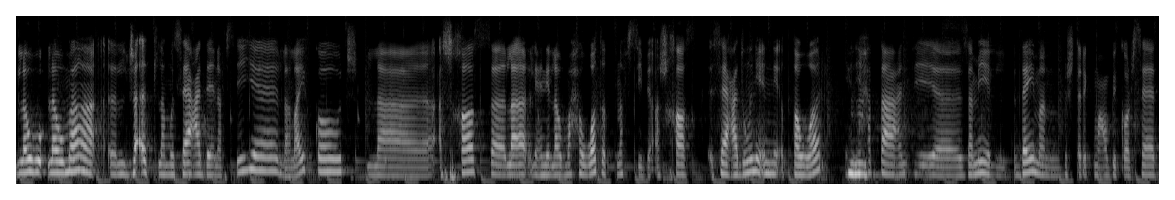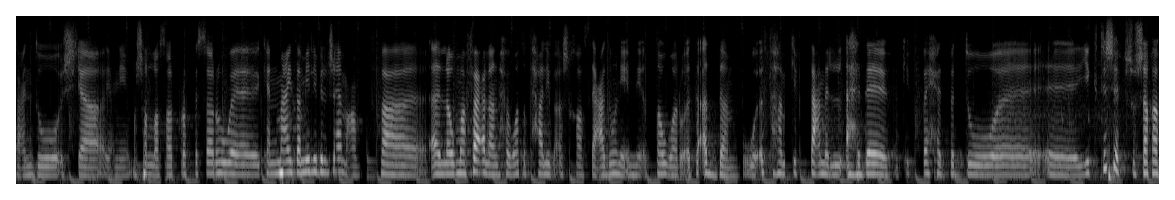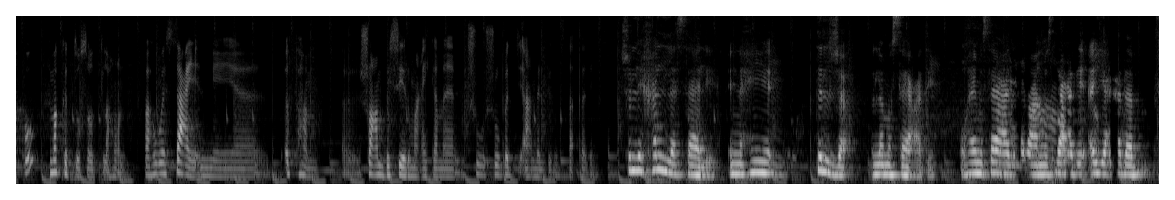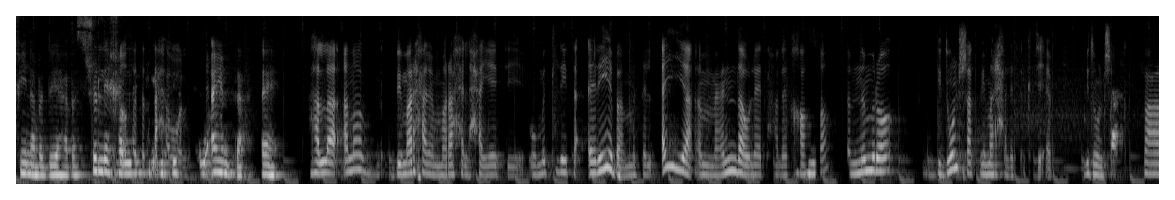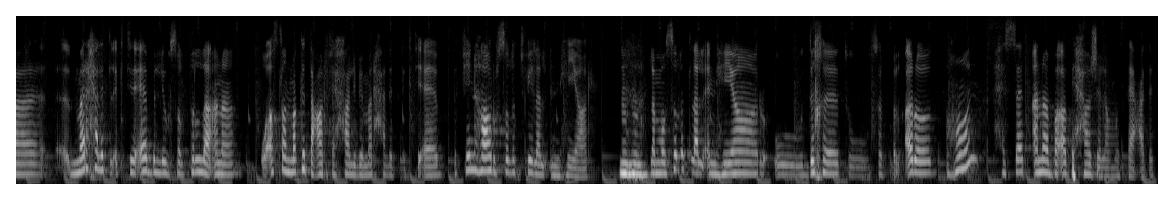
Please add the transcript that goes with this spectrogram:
لو لو ما لجأت لمساعدة نفسية ل life coach لأشخاص لا يعني لو ما حوطت نفسي بأشخاص ساعدوني إني أتطور يعني حتى عندي زميل دايما بشترك معه بكورسات عنده أشياء يعني ما شاء الله صار بروفيسور هو كان معي زميلي بالجامعة. فلو ما فعلا حوطت حالي بأشخاص ساعدوني إني أتطور وأتقدم وأفهم كيف تعمل الأهداف وكيف واحد بده يكتشف شو شغفه ما كنت وصلت لهون. فهو السعي إني أفهم شو عم بيصير معي كمان شو شو بدي أعمل بمستقبلي. شو اللي خلى سالي إن هي تلجأ لمساعدة. وهي مساعدة طبعا آه. مساعدة أي حدا فينا بده إياها بس شو اللي خلى التحول. وأيمتى؟ إيه. هلأ أنا بمرحلة من مراحل حياتي ومثلي تقريبا مثل أي أم عندها أولاد حالات خاصة بنمرق بدون شك بمرحلة اكتئاب بدون شك. فمرحلة الاكتئاب اللي وصلت لها أنا وأصلا ما كنت عارفة حالي بمرحلة اكتئاب في نهار وصلت فيه للانهيار. لما وصلت للانهيار ودخت وصرت بالأرض هون حسيت أنا بقى بحاجة لمساعدة.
